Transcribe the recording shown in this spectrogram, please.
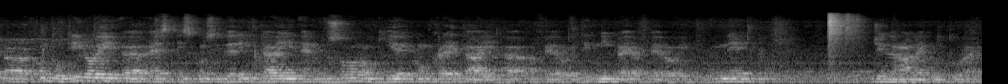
eh, uh, computiloi uh, eh, estis consideritai en usono kie concretai uh, aferoi, e aferoi, ne generale culturae.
